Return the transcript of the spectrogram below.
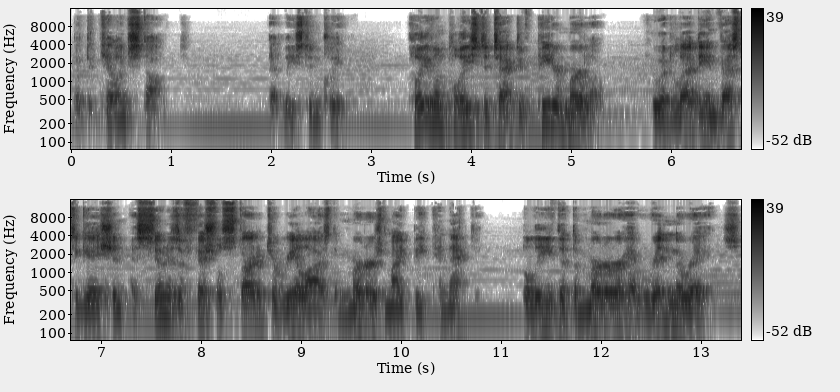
but the killing stopped, at least in Cleveland. Cleveland police detective Peter Merlo, who had led the investigation as soon as officials started to realize the murders might be connected, believed that the murderer had ridden the rails,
